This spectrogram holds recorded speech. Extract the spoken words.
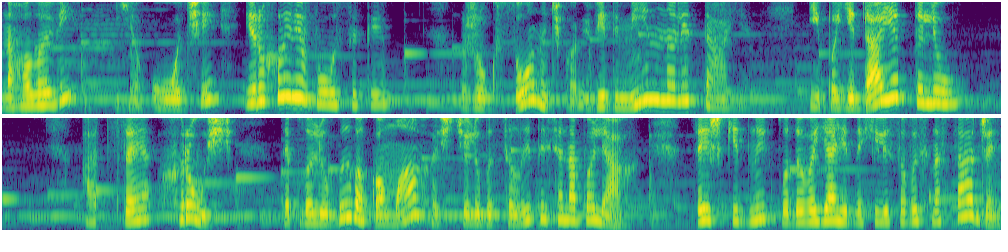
На голові є очі і рухливі вусики. Жук сонечко відмінно літає і поїдає тлю. А це хрущ, теплолюбива комаха, що любить селитися на полях. Цей шкідник плодово-ягідних і лісових насаджень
